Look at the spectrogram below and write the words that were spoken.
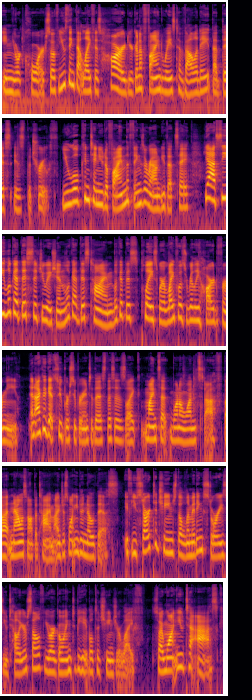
in your core. So if you think that life is hard, you're going to find ways to validate that this is the truth. You will continue to find the things around you that say, Yeah, see, look at this situation, look at this time, look at this place where life was really hard for me. And I could get super, super into this. This is like mindset 101 stuff, but now is not the time. I just want you to know this. If you start to change the limiting stories you tell yourself, you are going to be able to change your life. So I want you to ask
